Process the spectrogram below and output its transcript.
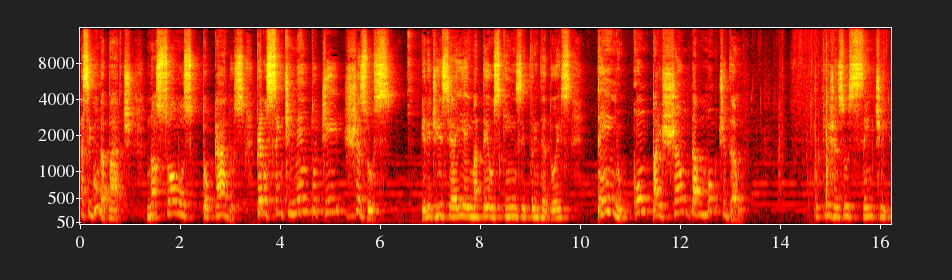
Na segunda parte, nós somos tocados pelo sentimento de Jesus. Ele disse aí em Mateus 15, 32: Tenho compaixão da multidão. Porque Jesus sente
